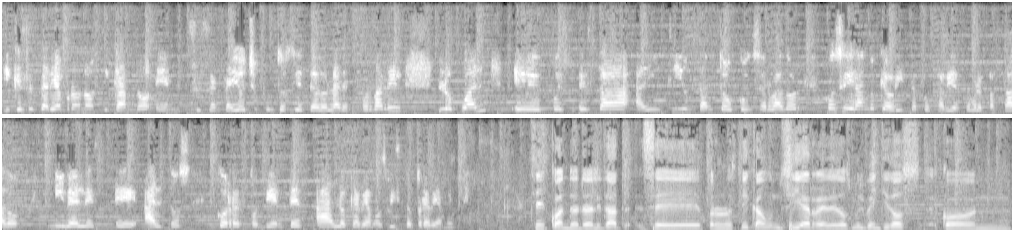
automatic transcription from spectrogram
y que se estaría pronosticando en 68.7 dólares por barril, lo cual eh, pues está ahí sí un tanto conservador, considerando que ahorita pues había sobrepasado niveles eh, altos correspondientes a lo que habíamos visto previamente. Sí, cuando en realidad se pronostica un cierre de 2022 con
